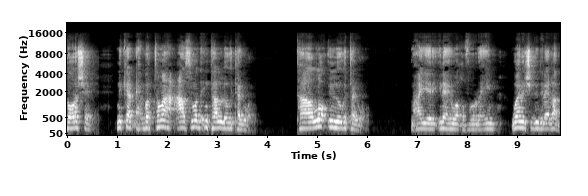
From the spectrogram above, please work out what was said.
doorashee ninkaan dhex bartamaha caasimadda in taallo looga taago wa taallo in looga taago wa maxaa yeelay ilaahay waa qafuur raxiim waana shiduud ilciqaab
